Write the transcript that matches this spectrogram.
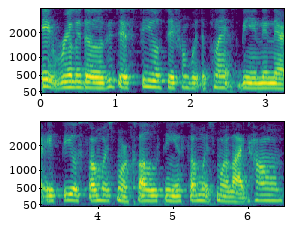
It really does. It just feels different with the plants being in there. It feels so much more closed in, so much more like home.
